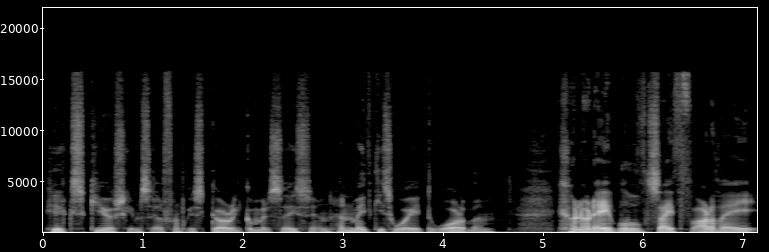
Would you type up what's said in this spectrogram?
he excused himself from his current conversation and made his way toward them. Honorable Scythe Faraday,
